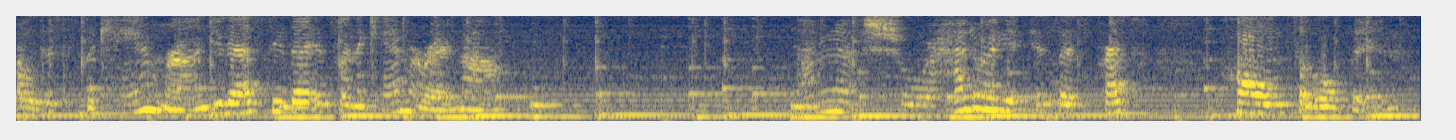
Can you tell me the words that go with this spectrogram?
Oh, this is the camera. You guys see that? It's on the camera right now. I'm not sure. How do I get, it says press home to open.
